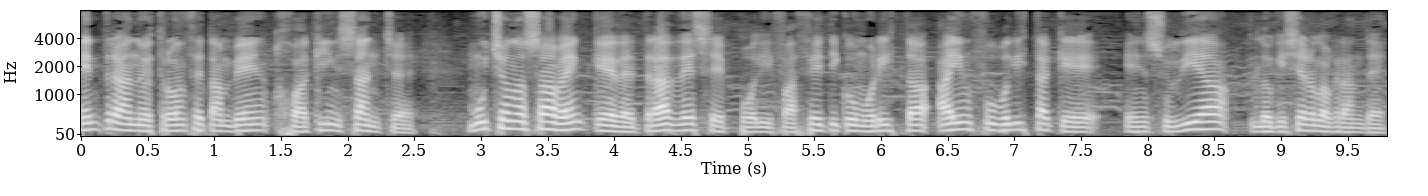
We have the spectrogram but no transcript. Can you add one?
Entra a nuestro once también Joaquín Sánchez. Muchos no saben que detrás de ese polifacético humorista hay un futbolista que en su día lo quisieron los grandes.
